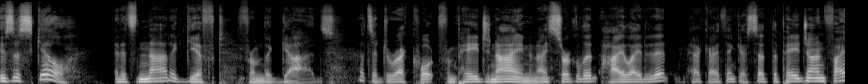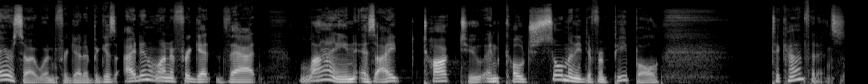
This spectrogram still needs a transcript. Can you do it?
is a skill and it's not a gift from the gods. That's a direct quote from page nine, and I circled it, highlighted it. Heck, I think I set the page on fire so I wouldn't forget it because I didn't want to forget that line as I talk to and coach so many different people to confidence.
